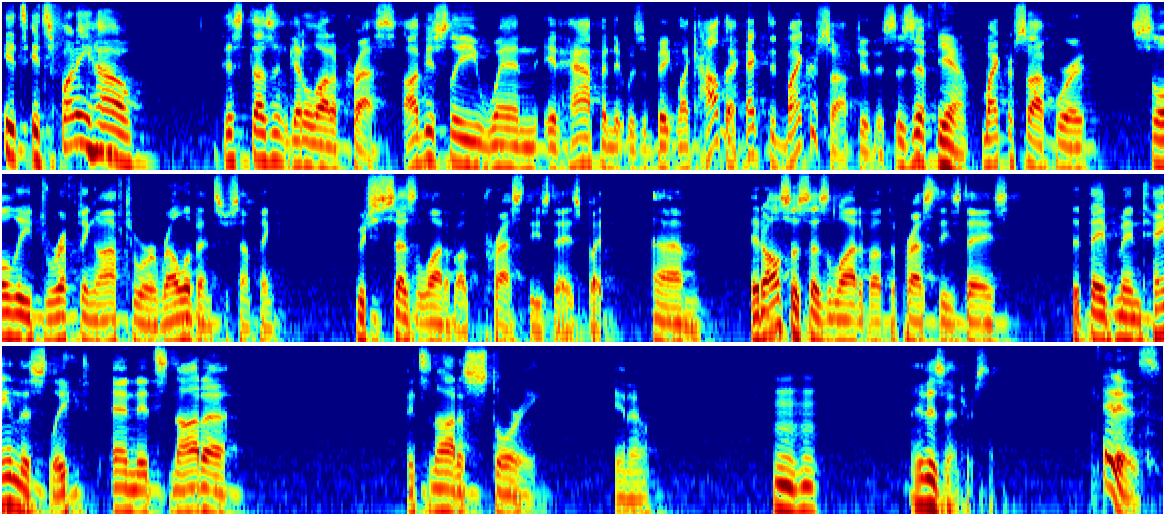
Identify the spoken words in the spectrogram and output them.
It's it's funny how this doesn't get a lot of press. Obviously, when it happened, it was a big like, how the heck did Microsoft do this? As if Yeah. Microsoft were slowly drifting off to irrelevance or something, which says a lot about press these days. But um, it also says a lot about the press these days that they've maintained this lead, and it's not a it's not a story, you know. hmm It is interesting. It is.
